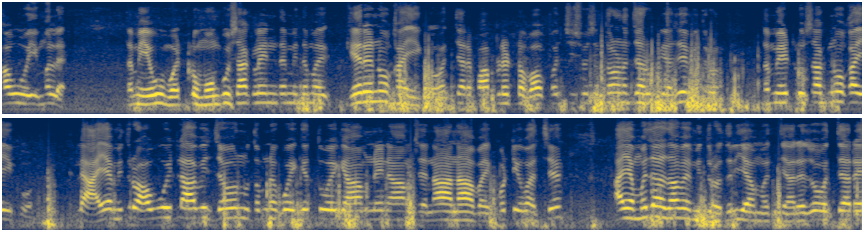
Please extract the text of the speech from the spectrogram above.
ખાવું હોય એ મળે. તમે એવું એટલું મોંઘું શાક લઈને તમે તમે ઘેરે ન ખાઈ શકો. અત્યારે પાપલેટનો ભાવ પચીસો છે ત્રણ હજાર રૂપિયા છે મિત્રો. તમે એટલું શાક ન ખાઈ શકો. એટલે આયા મિત્રો આવવું એટલે આવી જ જવાનું. તમને કોઈ કહેતું હોય કે આમ નહીં આમ છે, ના ના ભાઈ, ખોટી વાત છે. આયા મજા જ આવે મિત્રો દરિયામાં અત્યારે. જો અત્યારે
